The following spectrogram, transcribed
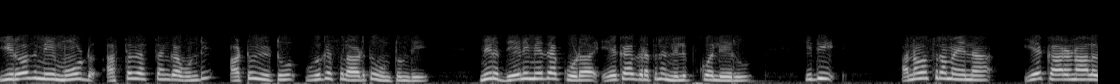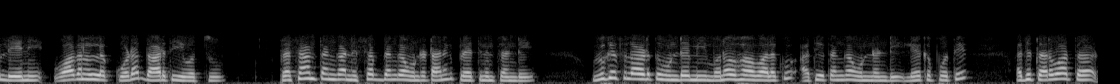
ఈ రోజు మీ మూడ్ అస్తవ్యస్తంగా ఉండి అటు ఇటు ఊగసలాడుతూ ఉంటుంది. మీరు దేని మీద కూడా ఏకాగ్రతను నిలుపుకోలేరు. ఇది అనవసరమైన ఏ కారణాలు లేని వాదనలకు కూడా దారితీయవచ్చు. ప్రశాంతంగా నిశ్శబ్దంగా ఉండటానికి ప్రయత్నించండి. ఊగిసలాడుతూ ఉండే మీ మనోభావాలకు అతీతంగా ఉండండి. లేకపోతే అది తర్వాత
